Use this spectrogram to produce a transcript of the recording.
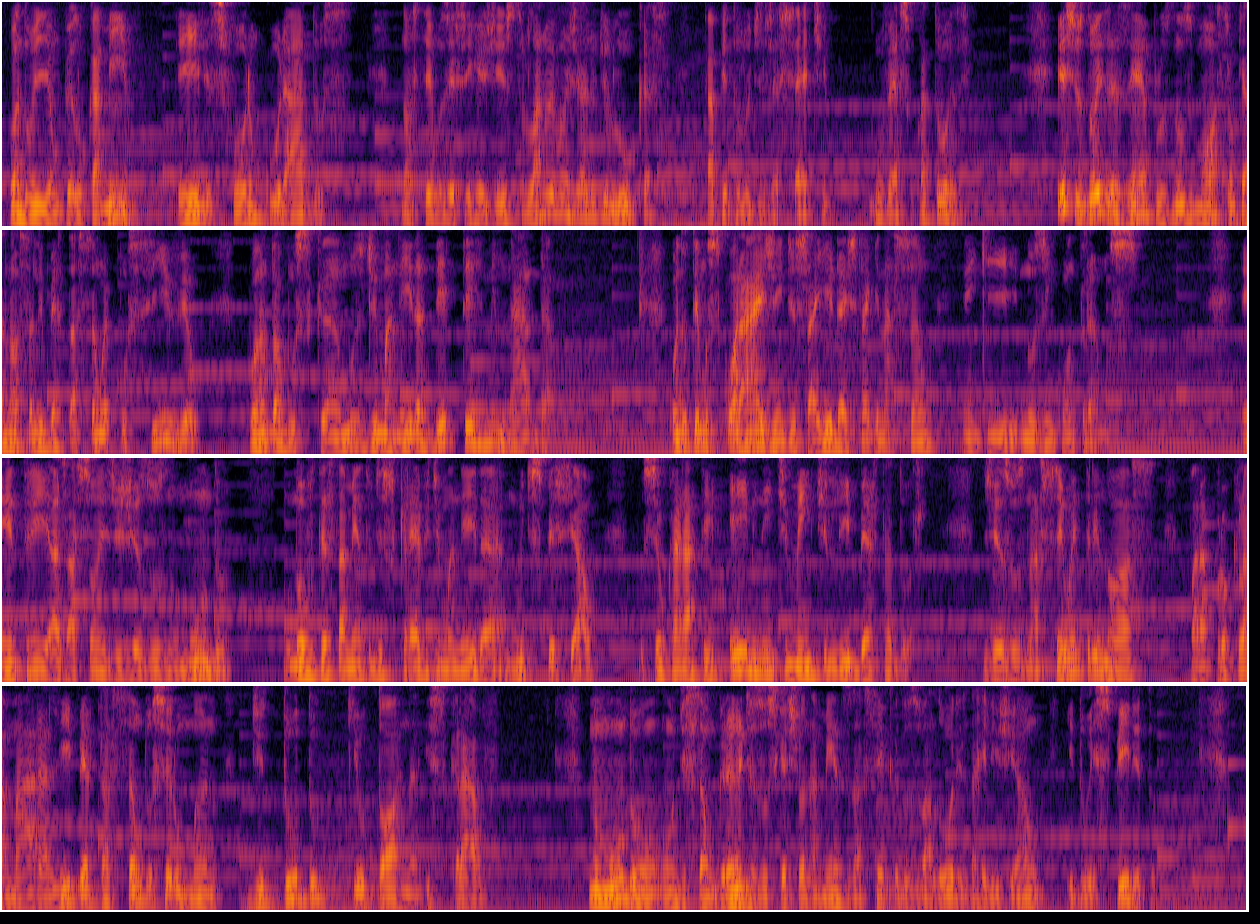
Quando iam pelo caminho, eles foram curados. Nós temos esse registro lá no Evangelho de Lucas, capítulo 17, o verso 14. Estes dois exemplos nos mostram que a nossa libertação é possível quando a buscamos de maneira determinada. Quando temos coragem de sair da estagnação em que nos encontramos. Entre as ações de Jesus no mundo, o Novo Testamento descreve de maneira muito especial o seu caráter eminentemente libertador. Jesus nasceu entre nós para proclamar a libertação do ser humano de tudo que o torna escravo. No mundo onde são grandes os questionamentos acerca dos valores da religião e do espírito,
